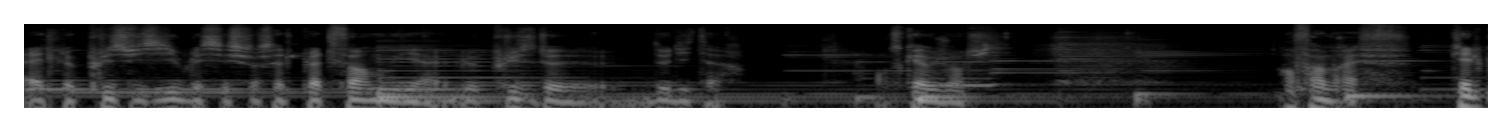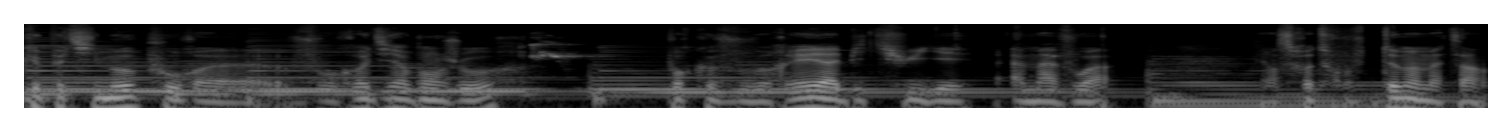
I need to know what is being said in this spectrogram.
être le plus visible, et c'est sur cette plateforme où il y a le plus d'auditeurs. En tout cas aujourd'hui. Enfin bref, quelques petits mots pour euh, vous redire bonjour, pour que vous réhabituiez à ma voix, et on se retrouve demain matin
